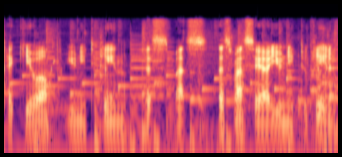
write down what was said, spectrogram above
Pick you up, you need to clean this mess. This mess here, you need to clean it.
